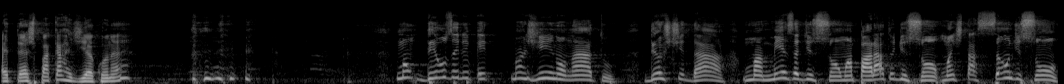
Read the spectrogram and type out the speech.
É teste para cardíaco, né? Irmão, Deus, ele, ele, imagine, Nonato, Deus te dá uma mesa de som, um aparato de som, uma estação de som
